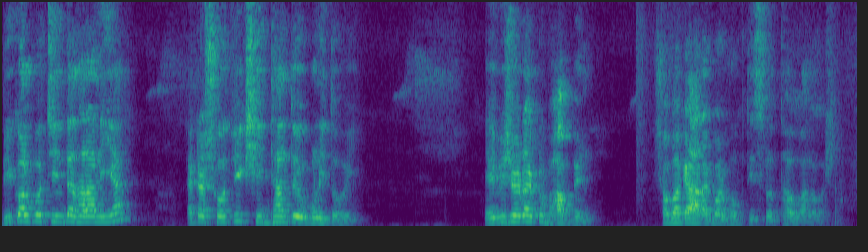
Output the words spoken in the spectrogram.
বিকল্প চিন্তাধারা নিয়ে, একটা সঠিক সিদ্ধান্তে উপনীত হই। এই বিষয়টা একটু ভাববেন। সবাইকে আর একবার ভক্তি, শ্রদ্ধা ও ভালোবাসা।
